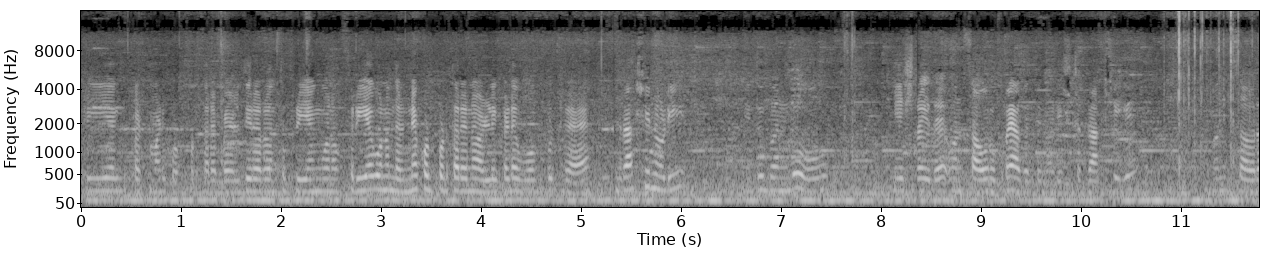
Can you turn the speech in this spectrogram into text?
ಫ್ರೀಯಾಗಿ ಕಟ್ ಮಾಡಿ ಕೊಟ್ಬಿಡ್ತಾರೆ. ಬೆಳೆದಿರೋರಂತೂ ಫ್ರೀಯಾಗಿ ಒಂದು ಫ್ರೀಯಾಗಿ ಒಂದೊಂದು ಎಣ್ಣೆ ಕೊಟ್ಬಿಡ್ತಾರೇನೋ ಹಳ್ಳಿ ಕಡೆ ಹೋಗ್ಬಿಟ್ರೆ. ದ್ರಾಕ್ಷಿ ನೋಡಿ. ಇದು ಬಂದು ಎಷ್ಟು ಇದೆ? ಒಂದು ಸಾವಿರ ರೂಪಾಯಿ ಆಗುತ್ತೆ ನೋಡಿ ಇಷ್ಟು ದ್ರಾಕ್ಷಿಗೆ. ಒಂದು ಸಾವಿರ.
